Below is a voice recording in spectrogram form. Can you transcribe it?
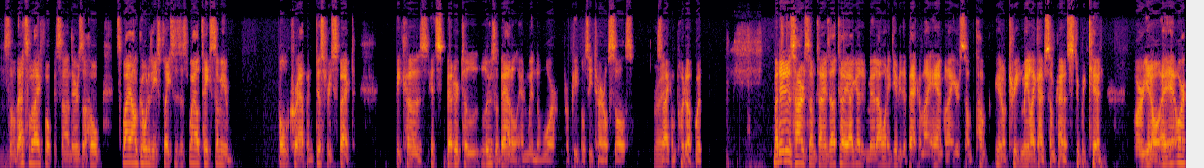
Mhm. So that's what I focus on. There's a hope. It's why I'll go to these places. It's why I'll take some of your bull crap and disrespect because it's better to lose a battle and win the war for people's eternal souls. Right. So I can put up with. But it is hard sometimes. I'll tell you, I got to admit, I want to give you the back of my hand when I hear some punk, you know, treating me like I'm some kind of stupid kid. Or, you know, I, or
